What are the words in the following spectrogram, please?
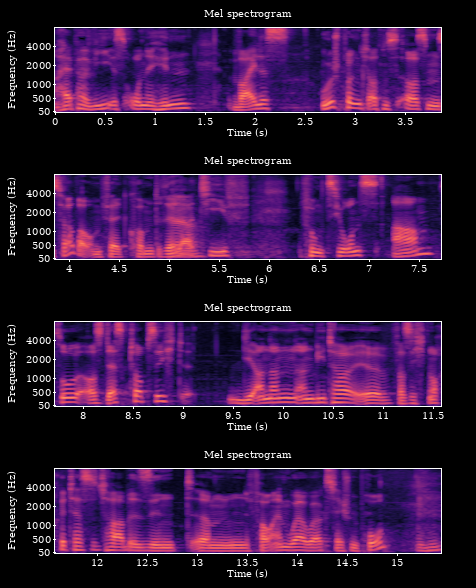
Hyper-V ist ohnehin, weil es ursprünglich aus, aus dem Serverumfeld kommt, relativ ja. funktionsarm, so aus Desktop-Sicht. Die anderen Anbieter, äh, was ich noch getestet habe, sind ähm, VMware Workstation Pro. Mhm.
